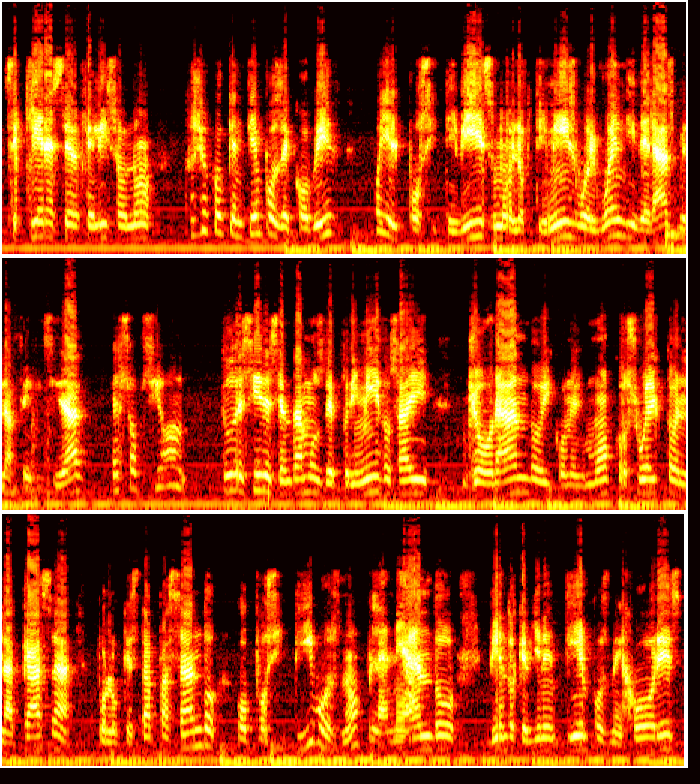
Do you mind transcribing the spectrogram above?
si quieres ser feliz o no. Entonces yo creo que en tiempos de COVID, oye, el positivismo, el optimismo, el buen liderazgo y la felicidad es opción. Tú decides si andamos deprimidos ahí llorando y con el moco suelto en la casa por lo que está pasando o positivos, ¿no? Planeando, viendo que vienen tiempos mejores,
